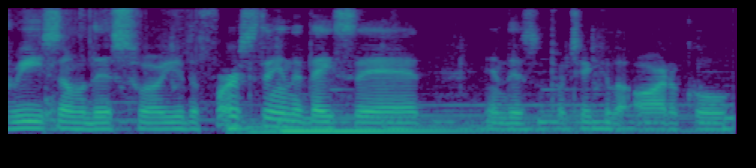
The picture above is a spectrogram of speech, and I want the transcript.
read some of this for you. The first thing that they said in this particular article,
